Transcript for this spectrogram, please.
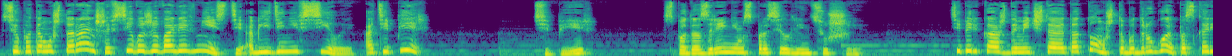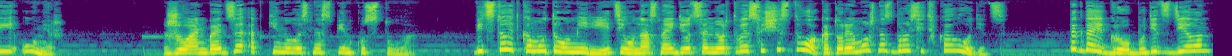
Все потому, что раньше все выживали вместе, объединив силы, а теперь...» «Теперь?» С подозрением спросил Лин Цюши. «Теперь каждый мечтает о том, чтобы другой поскорее умер». Жуань Байдзе откинулась на спинку стула. «Ведь стоит кому-то умереть, и у нас найдется мертвое существо, которое можно сбросить в колодец. Тогда и гроб будет сделан,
